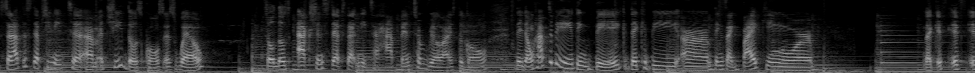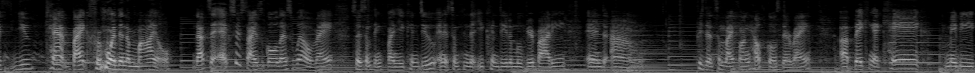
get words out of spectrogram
set out the steps you need to um, achieve those goals as well. So those action steps that need to happen to realize the goal. They don't have to be anything big. They could be um, things like biking or like if, if if you can't bike for more than a mile, that's an exercise goal as well, right? So it's something fun you can do, and it's something that you can do to move your body and um, present some lifelong health goals there, right? Uh, baking a cake, maybe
